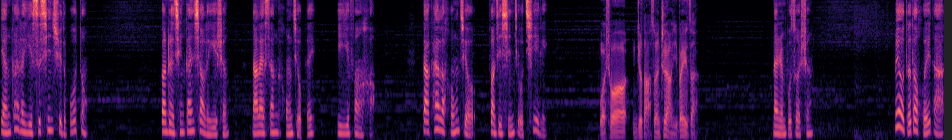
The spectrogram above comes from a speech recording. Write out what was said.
掩盖了一丝心绪的波动。方正清干笑了一声，拿来三个红酒杯，一一放好，打开了红酒，放进醒酒器里。我说：“你就打算这样一辈子？”男人不作声，没有得到回答。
